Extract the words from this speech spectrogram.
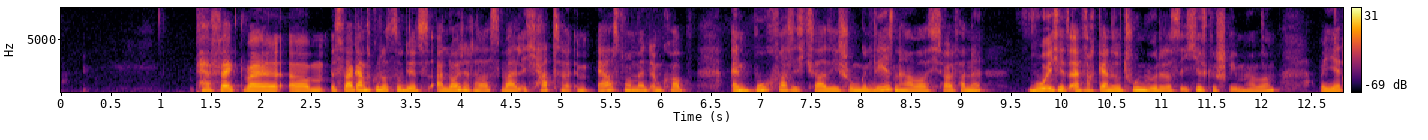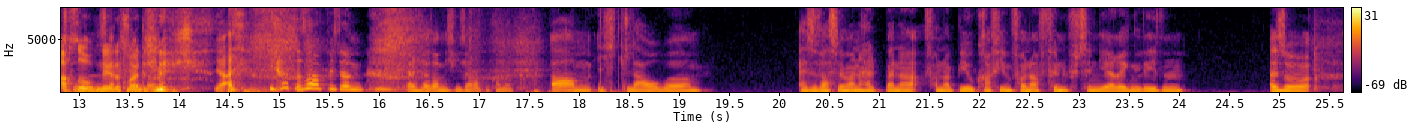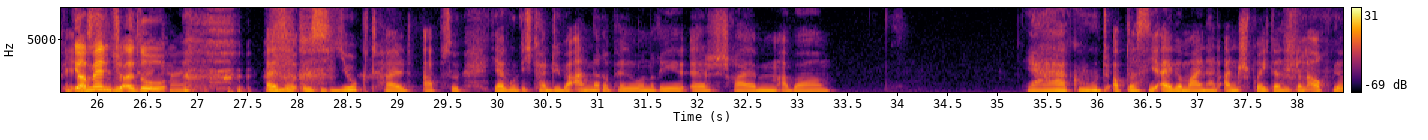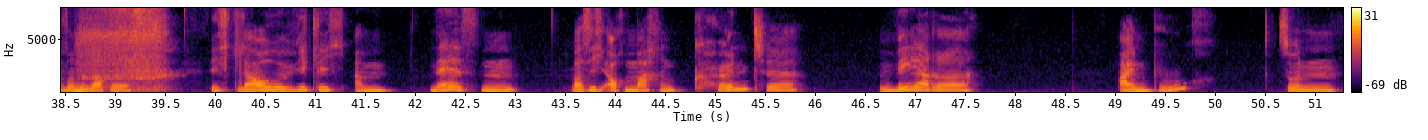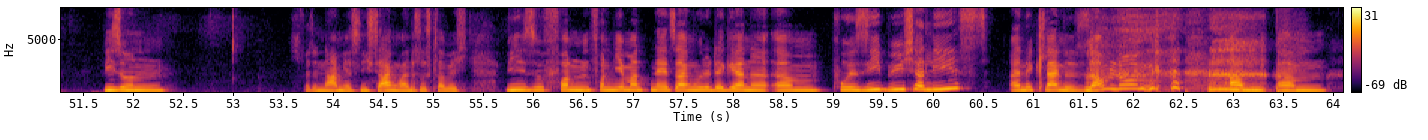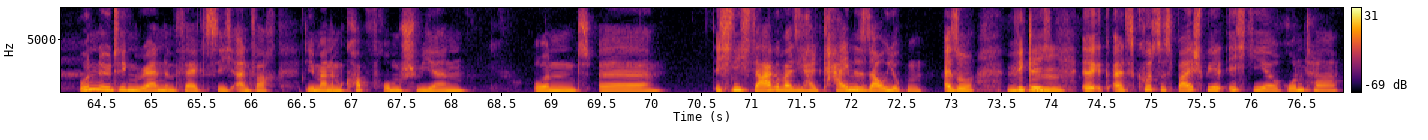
Perfekt, weil ähm, es war ganz gut, dass du dir das erläutert hast, weil ich hatte im ersten Moment im Kopf ein Buch, was ich quasi schon gelesen habe, was ich toll fand, wo ich jetzt einfach gerne so tun würde, dass ich es geschrieben habe. Aber jetzt, Ach so, nee, das meinte ich nicht. Ja, ja das habe ich dann. Ja, ich weiß auch nicht, wie ich darauf gekommen bin. Ähm, ich glaube, also was will man halt bei einer, von einer Biografie von einer 15-Jährigen lesen? Also. Ja, Mensch, also. Halt also es juckt halt absolut. Ja gut, ich könnte über andere Personen äh, schreiben, aber. Ja, gut, ob das die Allgemeinheit anspricht, das ist dann auch wieder so eine Sache. Ich glaube wirklich am nächsten, was ich auch machen könnte, wäre ein Buch so ein, wie so ein, ich werde den Namen jetzt nicht sagen, weil das ist, glaube ich, wie so von, von jemandem, der jetzt sagen würde, der gerne ähm, Poesiebücher liest. Eine kleine Sammlung an ähm, unnötigen Random Facts, die ich einfach, die in meinem Kopf rumschwirren. Und äh, ich nicht sage, weil sie halt keine Sau jucken. Also wirklich, mhm. äh, als kurzes Beispiel, ich gehe runter,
